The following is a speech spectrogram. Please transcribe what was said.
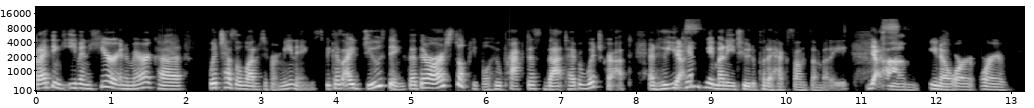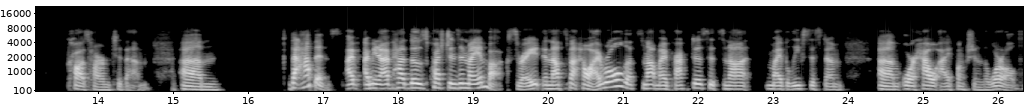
but i think even here in america witch has a lot of different meanings because I do think that there are still people who practice that type of witchcraft and who you yes. can pay money to to put a hex on somebody. Yes. Um, you know, or or cause harm to them. Um that happens. I've I mean, I've had those questions in my inbox, right? And that's not how I roll. That's not my practice. It's not my belief system. Um, or how I function in the world.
